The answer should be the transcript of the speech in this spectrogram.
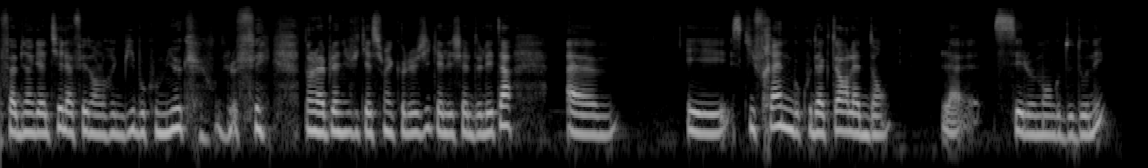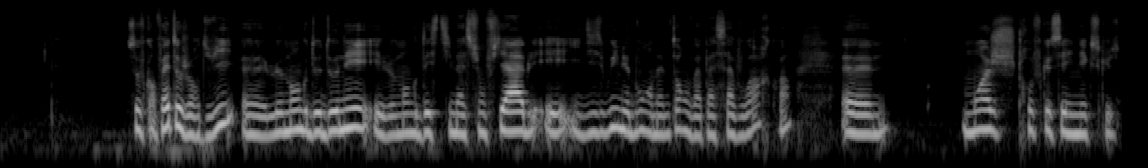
Fabien Galtier l'a fait dans le rugby beaucoup mieux qu'on le fait dans la planification écologique à l'échelle de l'État. Euh, et ce qui freine beaucoup d'acteurs là-dedans, là, c'est le manque de données. Sauf qu'en fait, aujourd'hui, euh, le manque de données et le manque d'estimation fiable, et ils disent oui, mais bon, en même temps, on va pas savoir, quoi. Euh, moi, je trouve que c'est une excuse.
